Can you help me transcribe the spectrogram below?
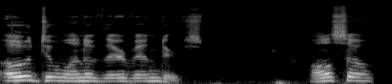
owed to one of their vendors. Also,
